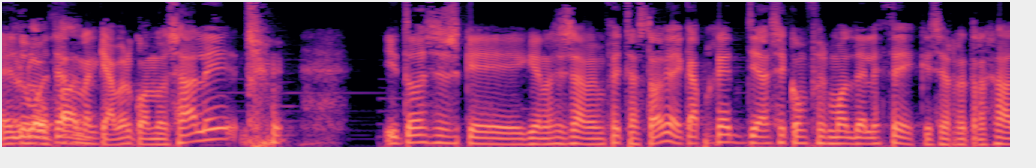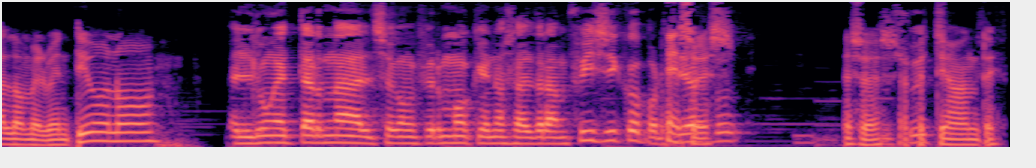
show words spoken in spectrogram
el, el Doom Eternal, que a ver cuándo sale, Y todos esos que, no se saben fechas todavía. Cuphead ya se confirmó el DLC, que se retrasaba al 2021. El Doom Eternal se confirmó que no saldrá en físico, por Eso cierto. Es. Eso es, efectivamente.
